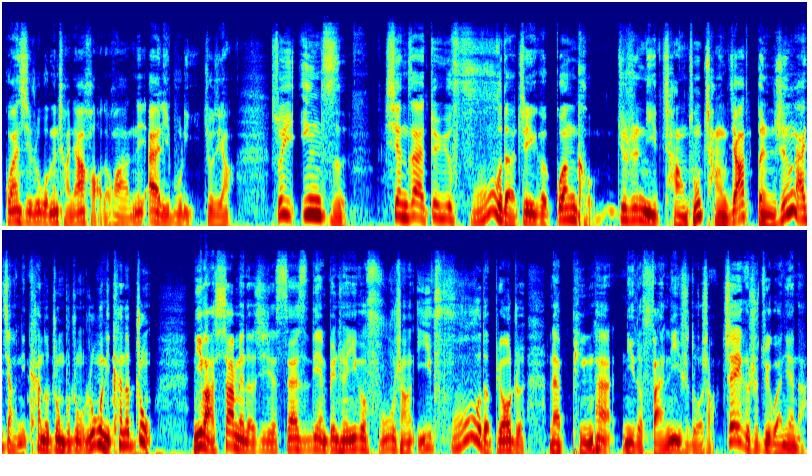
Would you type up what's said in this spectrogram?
关系如果跟厂家好的话，那爱理不理，就这样。所以因此现在对于服务的这个关口，就是你厂从厂家本身来讲，你看得重不重？如果你看得重，你把下面的这些 4S 店变成一个服务商，以服务的标准来评判你的返利是多少，这个是最关键的。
